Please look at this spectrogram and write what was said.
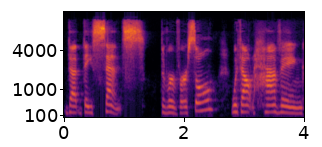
that they sense the reversal without having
